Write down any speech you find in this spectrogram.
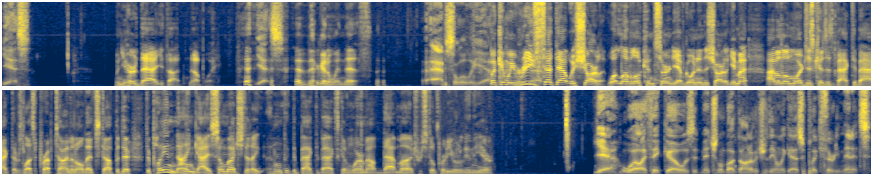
Yes. When you heard that, you thought, oh boy, Yes. they're going to win this. Absolutely, yeah. But can we heard that- reset that. with Charlotte? What level of concern do you have going into the Charlotte game? I, I have a little more just because it's back to back. There's less prep time and all that stuff. But they're they're playing nine guys so much that I, I don't think the back to back's going to wear them out that much. We're still pretty early in the year. Yeah, well, I think uh, was it Mitchell and Bogdanovich are the only guys who played 30 minutes.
